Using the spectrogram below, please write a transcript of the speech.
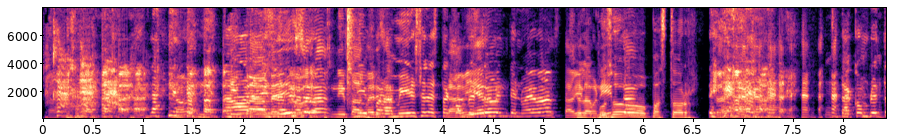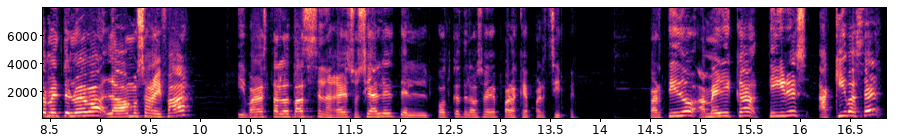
No, ni, ni para la medírsela, ni para Ni para medírsela. medírsela, está ¿La completamente vieron? nueva. Está Se la bonita. puso Pastor. Está completamente nueva, la vamos a rifar y van a estar las bases en las redes sociales del podcast de la OCB para que participen. Partido América Tigres, aquí va a ser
